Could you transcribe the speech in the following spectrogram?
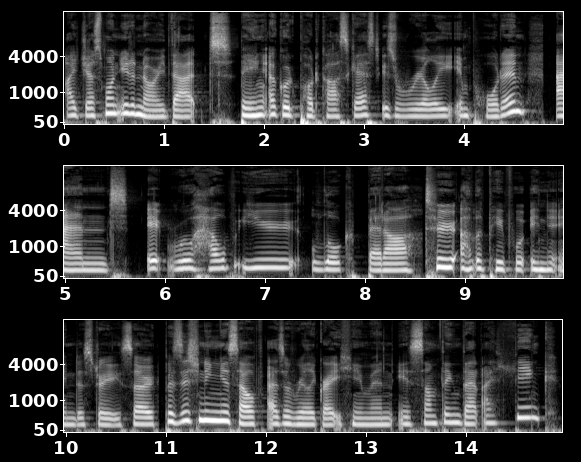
I just want you to know that being a good podcast guest is really important and it will help you look better to other people in your industry. So, positioning yourself as a really great human is something that I think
